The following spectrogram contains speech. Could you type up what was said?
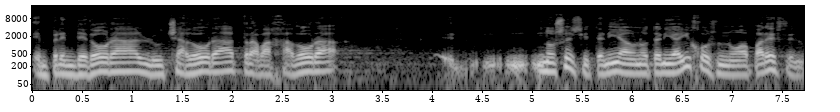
emprendedora, luchadora, trabajadora. Eh, No sé si tenía o no tenía hijos, no aparecen.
